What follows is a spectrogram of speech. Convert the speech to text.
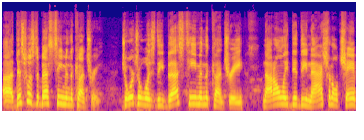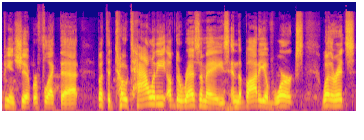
Uh, this was the best team in the country. Georgia was the best team in the country. Not only did the national championship reflect that, but the totality of the resumes and the body of works, whether it's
